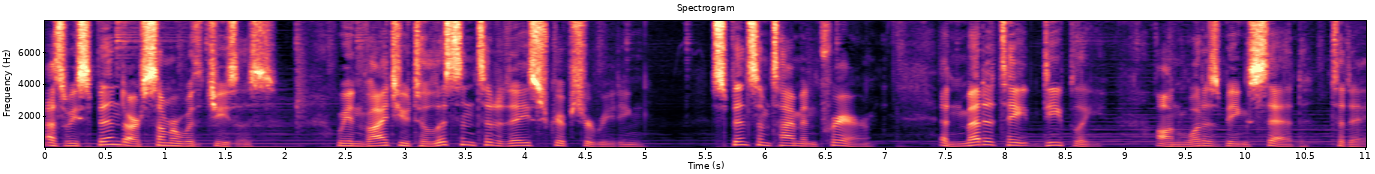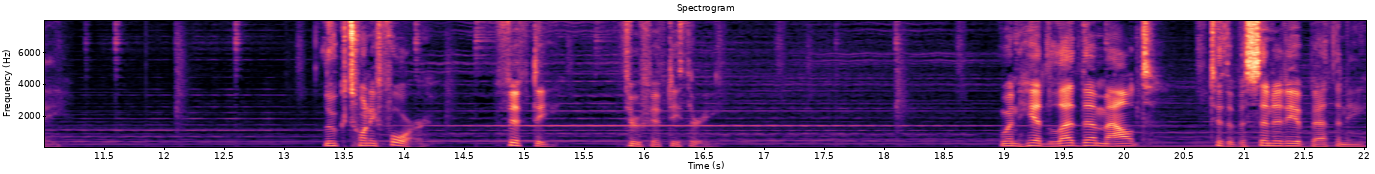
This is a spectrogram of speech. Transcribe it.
As we spend our summer with Jesus, we invite you to listen to today's scripture reading, spend some time in prayer, and meditate deeply on what is being said today. Luke 24 50 through 53. When he had led them out to the vicinity of Bethany,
